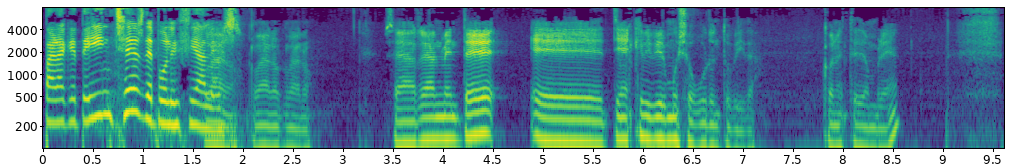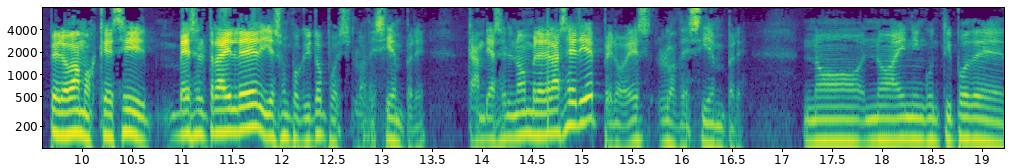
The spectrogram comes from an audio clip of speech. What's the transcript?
para que te hinches de policiales. Claro, claro, claro. O sea, realmente eh, tienes que vivir muy seguro en tu vida con este hombre, ¿eh? Pero vamos, que sí, ves el tráiler y es un poquito pues lo de siempre. Cambias el nombre de la serie, pero es lo de siempre. No, no hay ningún tipo de,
